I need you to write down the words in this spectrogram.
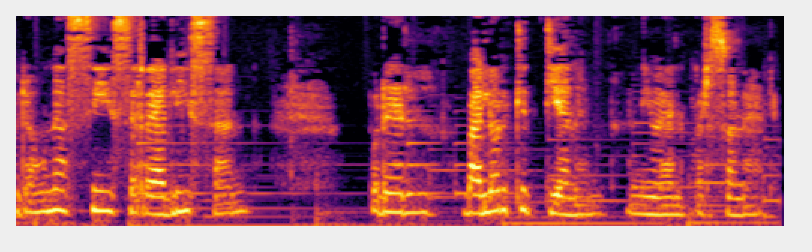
pero aún así se realizan por el valor que tienen a nivel personal.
